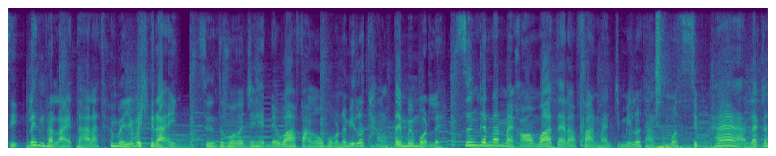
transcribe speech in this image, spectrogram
สิกเล่นมาหลายตาแล้วทำไมยังไม่ชนะอีกซึ่งทุกคนก็จะเห็นได้ว่าฝั่งของผมนั้นมีรถถังเต็มไปหมดเลย ซึ่งก็นั่นหมายความว่าแต่ละฝั่งนั้นจะมีรถถังทั้งหมด 15 และก็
